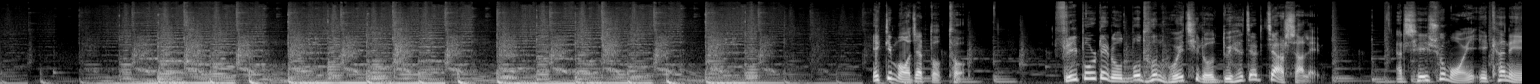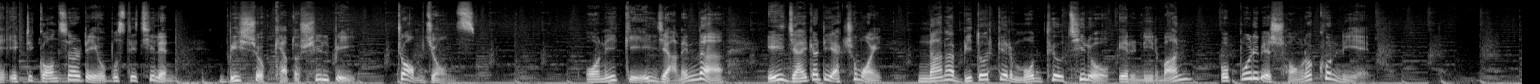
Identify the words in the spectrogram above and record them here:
একটি মজার তথ্য। ফ্রিপোর্টের উদ্বোধন হয়েছিল দুই হাজার চার সালে। আর সেই সময় এখানে একটি কনসার্টে উপস্থিত ছিলেন বিশ্বখ্যাত শিল্পী টম জোন্স। অনেকেই জানেন না, এই জায়গাটি একসময় নানা বিতর্কের মধ্যেও ছিল এর নির্মাণ ও পরিবেশ সংরক্ষণ নিয়ে।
